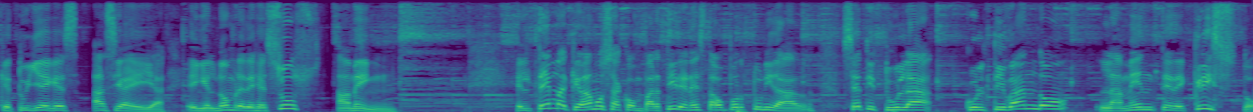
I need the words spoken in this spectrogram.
que tú llegues hacia ella. En el nombre de Jesús, amén. El tema que vamos a compartir en esta oportunidad se titula Cultivando la mente de Cristo.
